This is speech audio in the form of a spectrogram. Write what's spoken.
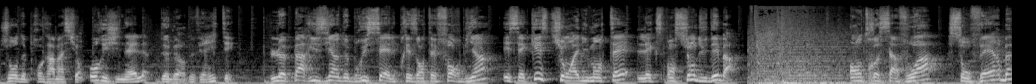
jour de programmation originelle de l'heure de vérité. Le Parisien de Bruxelles présentait fort bien et ses questions alimentaient l'expansion du débat. Entre sa voix, son verbe,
